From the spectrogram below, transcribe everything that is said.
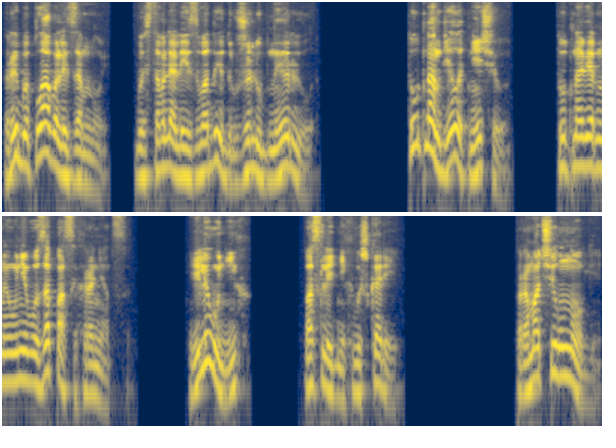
Рыбы плавали за мной, выставляли из воды дружелюбные рыла. Тут нам делать нечего. Тут, наверное, у него запасы хранятся. Или у них, последних вышкарей. Промочил ноги,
